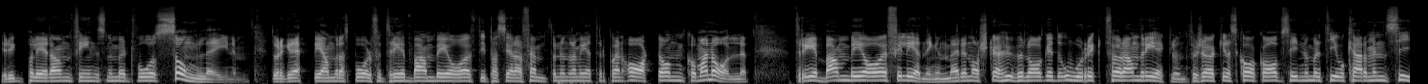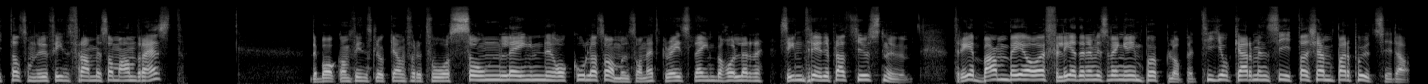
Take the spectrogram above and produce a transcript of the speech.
I rygg på ledaren finns nummer 2 Song Lane. Då är det grepp i andra spår för 3 Bambi AF. Vi passerar 1500 meter på en 18,0. 3 Bambi AF i ledningen med det norska huvudlaget oryckt för André Eklund. Försöker skaka av sig nummer 10 Carmen Sita som nu finns framme som andra häst. Där bakom finns luckan för två Song Lane och Ola Samuelsson. Ett Grace Lane behåller sin tredje plats just nu. Tre Bambi AF leder när vi svänger in på upploppet. Tio Carmen Sita kämpar på utsidan.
